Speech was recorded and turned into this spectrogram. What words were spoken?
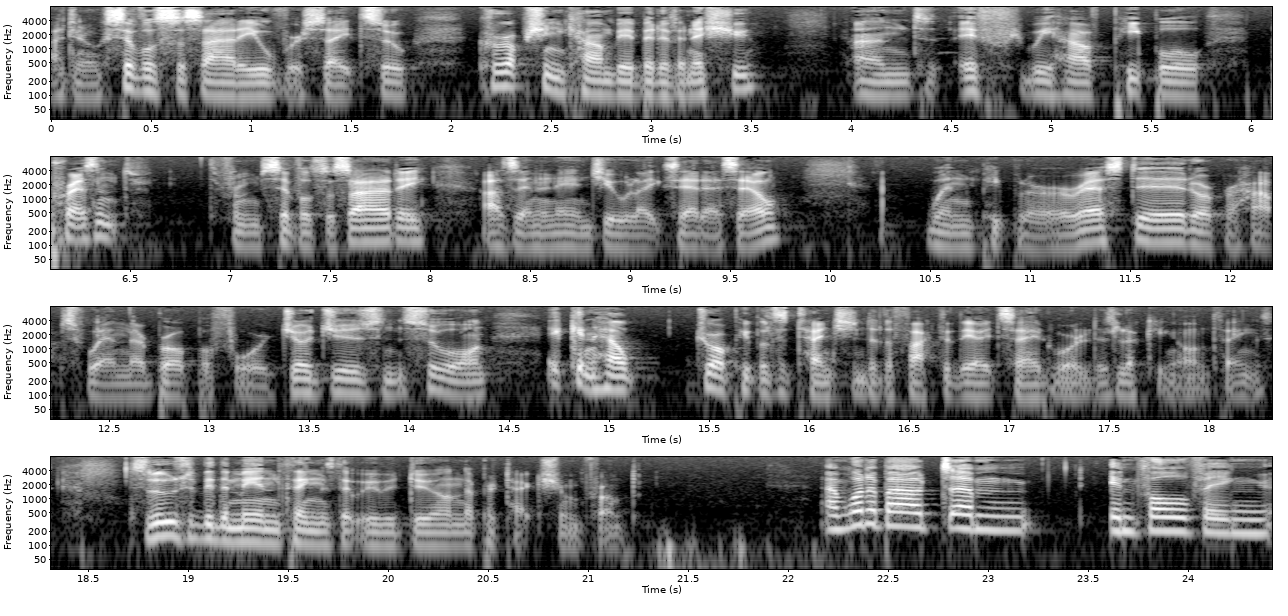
I don't know civil society oversight. So corruption can be a bit of an issue, and if we have people present from civil society, as in an NGO like ZSL, when people are arrested or perhaps when they're brought before judges and so on, it can help draw people's attention to the fact that the outside world is looking on things. So those would be the main things that we would do on the protection front. And what about um, involving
